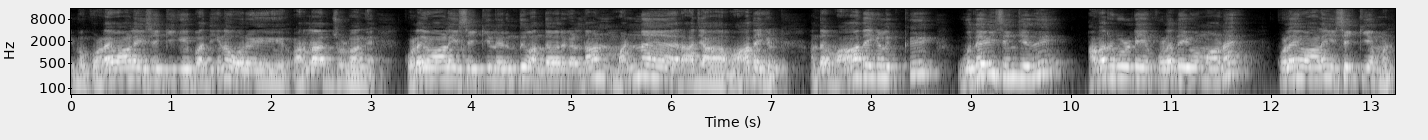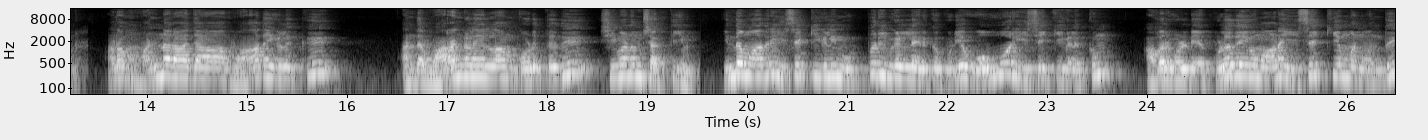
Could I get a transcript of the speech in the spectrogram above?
இப்போ கொலைவாழை இசைக்கிக்கு பார்த்தீங்கன்னா ஒரு வரலாறு சொல்லுவாங்க. கொலைவாழை இசைக்கிலிருந்து வந்தவர்கள் தான் மன்ன ராஜா வாதைகள். அந்த வாதைகளுக்கு உதவி செஞ்சது அவர்களுடைய குலதெய்வமான குலைவாழை இசைக்கியம்மன். ஆனால் மன்னராஜா வாதைகளுக்கு அந்த வரங்களை எல்லாம் கொடுத்தது சிவனும் சக்தியும். இந்த மாதிரி இசைக்கிகளின் உட்பிரிவுகளில் இருக்கக்கூடிய ஒவ்வொரு இசைக்கிகளுக்கும் அவர்களுடைய குலதெய்வமான இசைக்கியம்மன் வந்து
